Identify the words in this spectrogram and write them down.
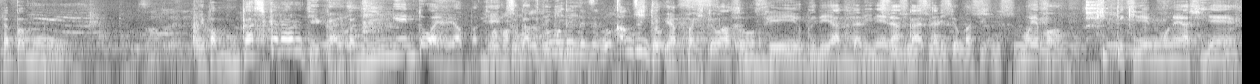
やっぱもうやっぱ昔からあるというかやっぱ人間とはよやっぱ哲学的に。やっぱ人はその性欲であったりねうん。なんかあったりとかってもうやっぱ切って切れんものやしね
